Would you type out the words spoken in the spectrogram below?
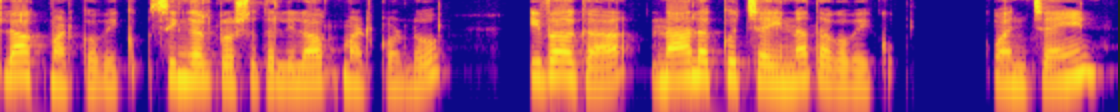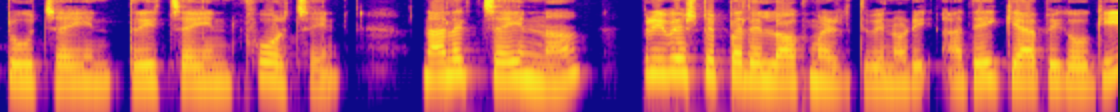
ಲಾಕ್ ಮಾಡ್ಕೋಬೇಕು. ಸಿಂಗಲ್ ಕ್ರೋಶದಲ್ಲಿ ಲಾಕ್ ಮಾಡಿಕೊಂಡು ಇವಾಗ ನಾಲ್ಕು ಚೈನ್ನ ತಗೋಬೇಕು. One chain two chain three chain four chain ನಾಲ್ಕು ಚೈನ್ನ ಪ್ರೀವಿಯಸ್ ಸ್ಟೆಪ್ಪಲ್ಲಿ ಲಾಕ್ ಮಾಡಿರ್ತೀವಿ ನೋಡಿ, ಅದೇ ಗ್ಯಾಪಿಗೆ ಹೋಗಿ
